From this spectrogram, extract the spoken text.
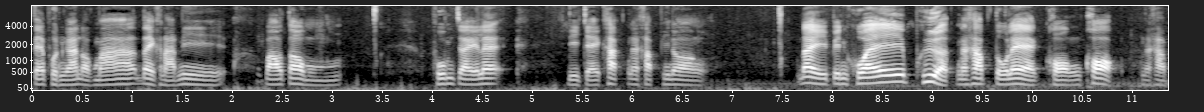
แต่ผลงานออกมาได้ขนาดนี้เบาต้อมภูมิใจและ ดีใจคักนะครับพี่น้อง ได้เป็นควายเผือกนะครับ ตัวแรกของคอกนะครับ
